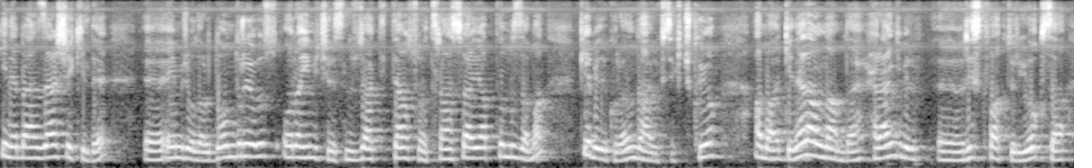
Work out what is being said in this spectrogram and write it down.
yine benzer şekilde e, embriyoları donduruyoruz. O rahim içerisinde düzelttikten sonra transfer yaptığımız zaman gebelik oranı daha yüksek çıkıyor. Ama genel anlamda herhangi bir e, risk faktörü yoksa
